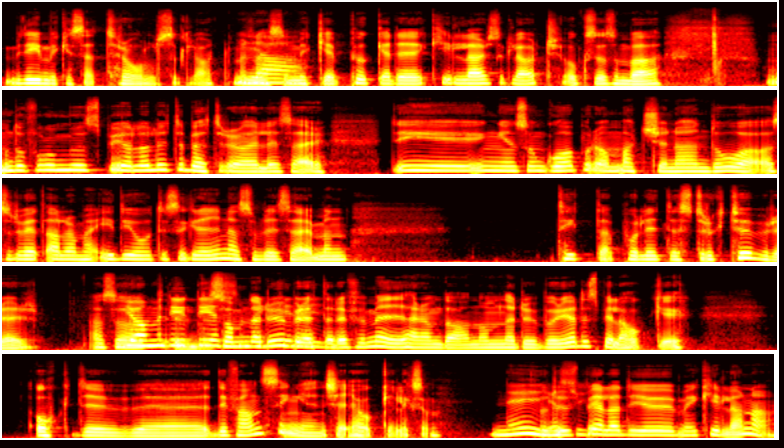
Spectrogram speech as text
det är mycket så troll såklart. Men Ja. alltså mycket puckade killar såklart också som bara, men då får de spela lite bättre då. Eller så här, det är ingen som går på de matcherna ändå. Alltså du vet alla de här idiotiska grejerna som blir så här, men titta på lite strukturer. Alltså, Ja, det det som, som när är du berättade för mig häromdagen om när du började spela hockey. Och du, eh, det fanns ingen tjejhockey liksom. Nej, Och du alltså, spelade ju med killarna.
